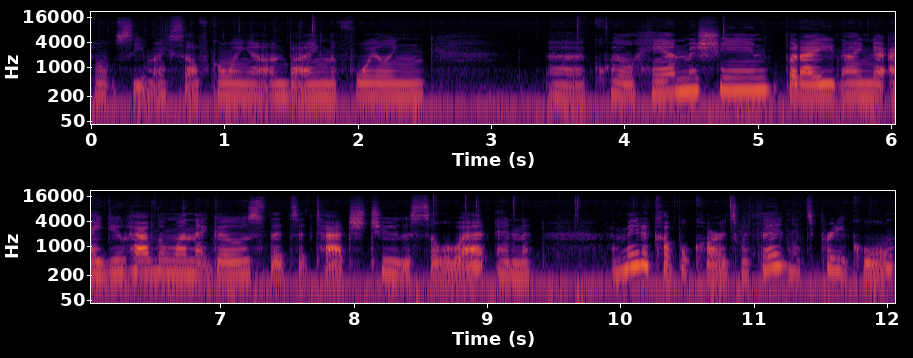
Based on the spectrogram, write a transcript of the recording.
don't see myself going out and buying the foiling uh, quill hand machine, but I, I, I do have the one that goes that's attached to the silhouette, and I made a couple cards with it, and it's pretty cool.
